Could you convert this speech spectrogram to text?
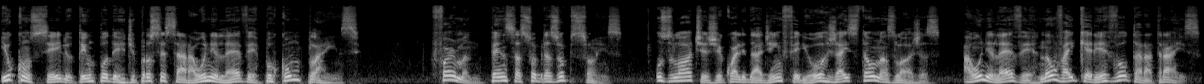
E o conselho tem o poder de processar a Unilever por compliance. Furman pensa sobre as opções. Os lotes de qualidade inferior já estão nas lojas. A Unilever não vai querer voltar atrás.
